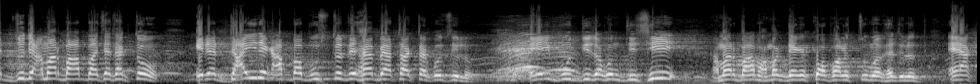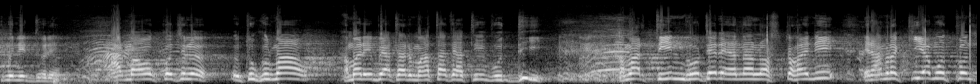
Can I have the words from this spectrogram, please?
আজ যদি আমার বাপ বাঁচা থাকতো, এটা ডাইরেক্ট আব্বা বুঝতে দে হ্যাঁ ব্যাটা একটা করছিল। এই বুদ্ধি যখন দিছি, আমার বাপ আমাকে দেখে কপালে চুমা খেয়েছিল এক মিনিট ধরে। আর মাও করছিল টুকুর মাও, আমার এই ব্যাটার মাথাতে এতই বুদ্ধি। আমার তিন ভোটের এনা নষ্ট হয়নি, এর আমরা কিয়ামত পর্যন্ত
